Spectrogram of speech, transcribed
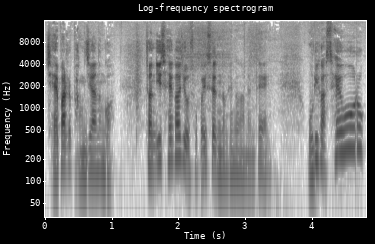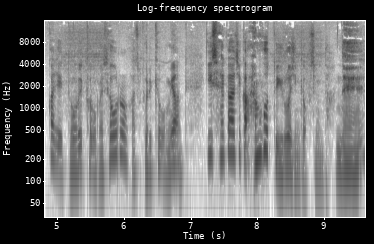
재발을 방지하는 것. 전 이 세 가지 요소가 있어야 된다고 생각하는데, 우리가 세월호까지 돌이켜보면, 세월호로 가서 돌이켜보면, 이 세 가지가 아무것도 이루어진 게 없습니다. 네.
